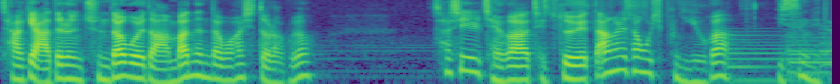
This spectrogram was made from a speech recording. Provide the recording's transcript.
자기 아들은 준다고 해도 안 받는다고 하시더라고요. 사실 제가 제주도에 땅을 사고 싶은 이유가 있습니다.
